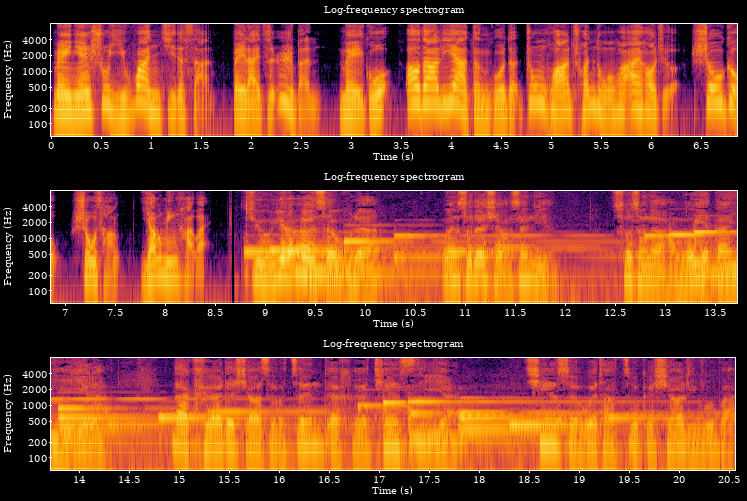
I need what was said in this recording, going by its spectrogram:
每年数以万计的伞被来自日本、美国、澳大利亚等国的中华传统文化爱好者收购、收藏，扬名海外。九月二十五日，文叔的小孙女出生了，我也当爷爷了。那可爱的小手真的和天使一样，亲手为她做个小礼物吧。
